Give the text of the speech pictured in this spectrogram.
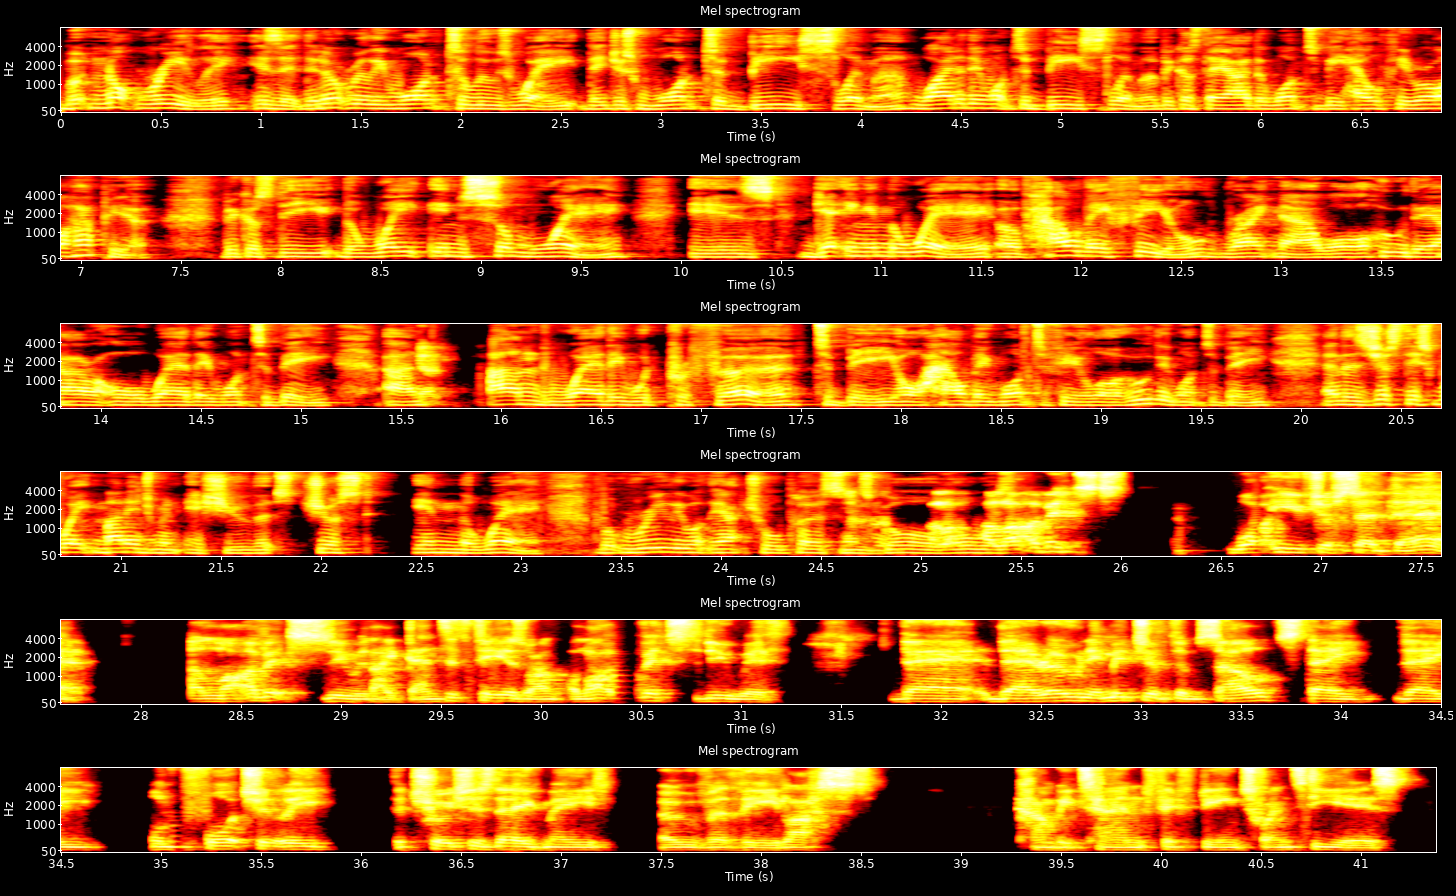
But not really, is it? They don't really want to lose weight. They just want to be slimmer. Why do they want to be slimmer? Because they either want to be healthier or happier. Because the, the weight in some way is getting in the way of how they feel right now or who they are or where they want to be and, Yeah. and where they would prefer to be or how they want to feel or who they want to be. And there's just this weight management issue that's just in the way. But really what the actual person's goal a lot, a lot of it's what you've just said there. A lot of it's to do with identity as well. A lot of it's to do with their their own image of themselves. They they unfortunately the choices they've made over the last can be 10, 15, 20 years.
